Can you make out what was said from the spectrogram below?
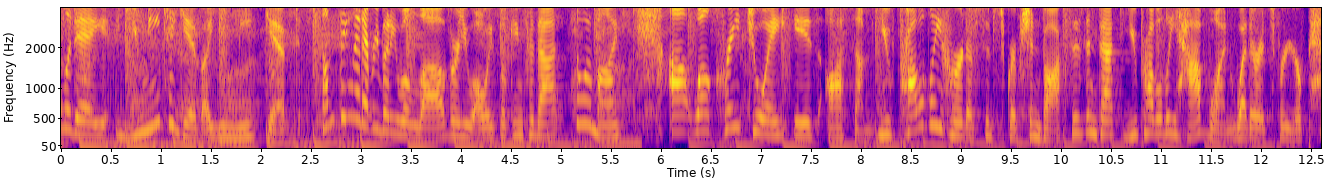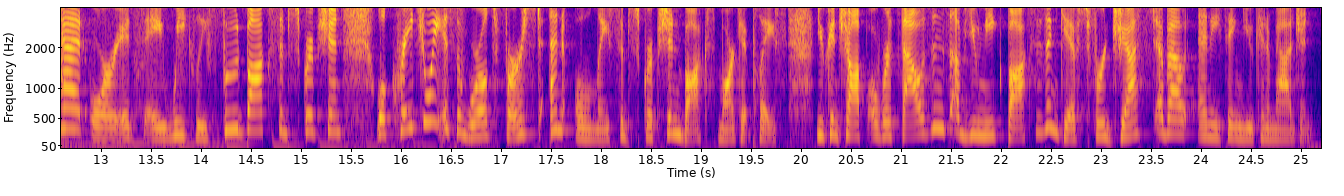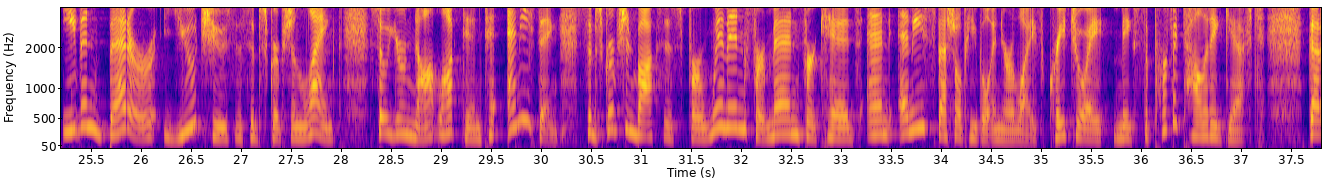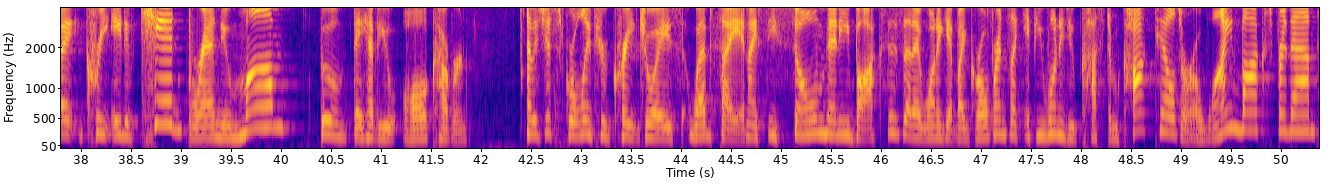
Holiday, you need to give a unique gift, something that everybody will love. Are you always looking for that? So am I. Uh, well, Cratejoy is awesome. You've probably heard of subscription boxes. In fact, you probably have one, whether it's for your pet or it's a weekly food box subscription. Well, Cratejoy is the world's first and only subscription box marketplace. You can shop over thousands of unique boxes and gifts for just about anything you can imagine. Even better, you choose the subscription length so you're not locked into to anything. Subscription boxes for women, for men, for kids, and any special people in your life. Cratejoy makes the perfect holiday gift. Got a creative kid, brand new mom? Boom, they have you all covered. I was just scrolling through Cratejoy's website and I see so many boxes that I want to get my girlfriends. Like, if you want to do custom cocktails or a wine box for them,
